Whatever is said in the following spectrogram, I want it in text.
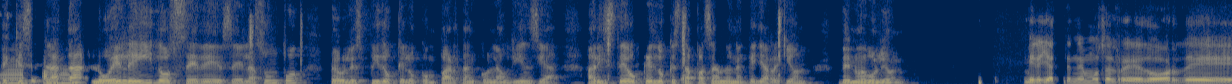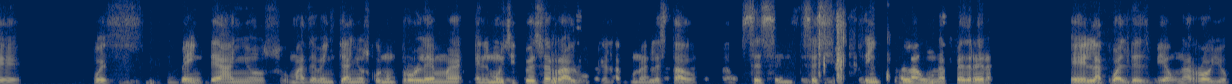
¿De qué se trata? Lo he leído, sé, de, sé el asunto, pero les pido que lo compartan con la audiencia. Aristeo, ¿qué es lo que está pasando en aquella región de Nuevo León? Mire, ya tenemos alrededor de, pues, 20 años o más de 20 años con un problema en el municipio de Cerralbo, que es la cuna del estado, se, se, se instala una pedrera, eh, la cual desvía un arroyo,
